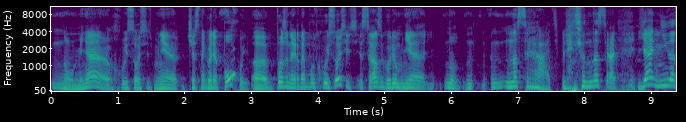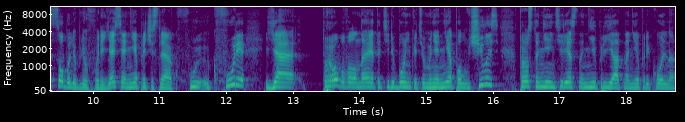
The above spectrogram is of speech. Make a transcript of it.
ну, меня хуесосить. Мне, честно говоря, похуй. Э, тоже, наверное, будут хуесосить. Сразу говорю, мне, ну, насрать, блядь, насрать. Я не особо люблю Фури, я себя не причисляю к, фу к Фури. Я пробовал на это теребонькать, у меня не получилось. Просто неинтересно, неприятно, не прикольно.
